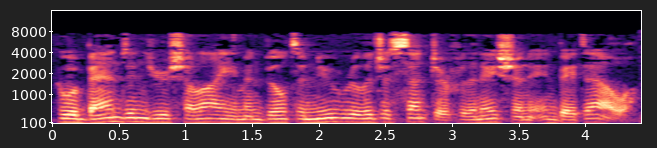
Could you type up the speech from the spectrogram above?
who abandoned Yerushalayim and built a new religious center for the nation in Beit El.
